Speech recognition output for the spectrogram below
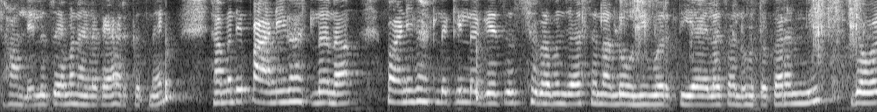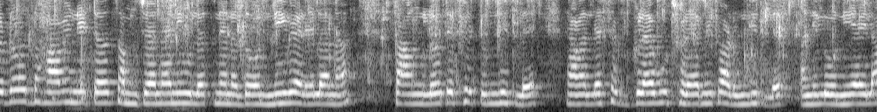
झालेलंच आहे म्हणायला काही हरकत नाही. ह्यामध्ये पाणी घातलं ना पाणी घातलं की लगेचच सगळं म्हणजे असं ना लोणी वरती यायला चालू होतं. कारण मी जवळजवळ दहा मिनिटं चमच्यानं आणि उलटण्यानं दोन्ही वेळेला ना चांगलं ते फेटून घेतलं आहे त्यामधल्या सगळ्या गुठळ्या मी काढून घेतल्यात आणि लोणी यायला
